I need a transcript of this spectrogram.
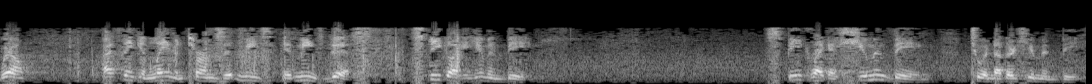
Well, I think in layman terms it means, it means this. Speak like a human being. Speak like a human being to another human being.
